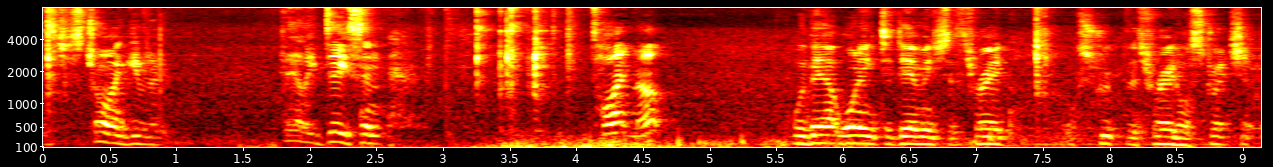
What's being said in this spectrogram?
Let's just try and give it a fairly decent tighten up without wanting to damage the thread or strip the thread or stretch it.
